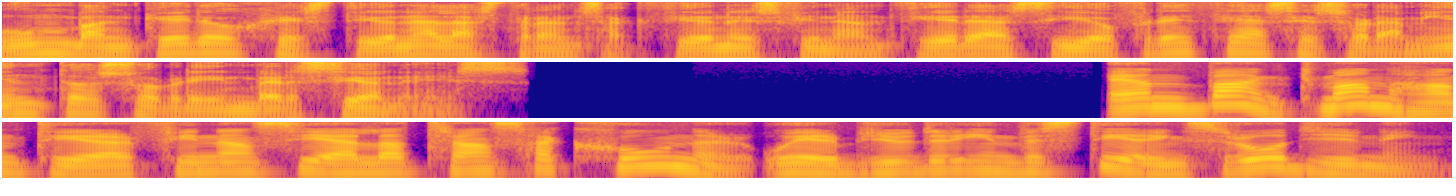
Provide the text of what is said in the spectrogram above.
Un banquero gestiona las transacciones financieras y ofrece asesoramiento sobre inversiones. En bankman hanterar finansiella transaktioner och erbjuder investeringsrådgivning.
